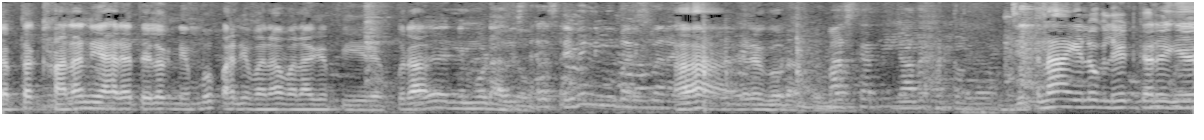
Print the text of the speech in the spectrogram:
जब तक खाना नहीं आ रहा तो ये लोग नींबू पानी बना बना के पी रहे पूरा नींबू डाल दो। सही में नींबू पानी बना हाँ। देखो बस का ज़्यादा खट्टा हो जाएगा। जितना ये लोग लेट करेंगे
